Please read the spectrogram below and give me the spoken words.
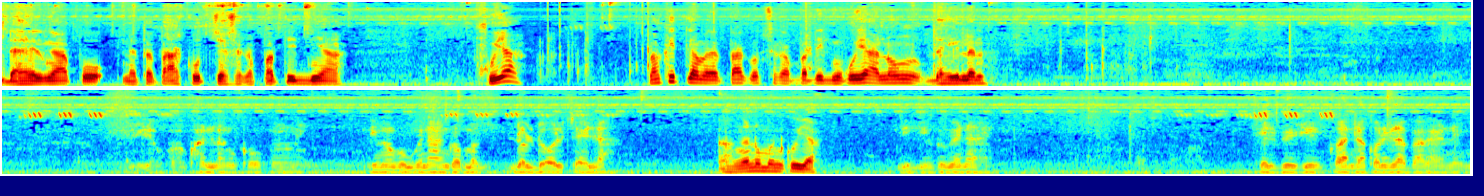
dahil nga po natatakot siya sa kapatid niya kuya bakit ka natatakot sa kapatid mo kuya anong dahilan Hindi kakuhan lang ko kung di man ko ko magdol-dol sa ila. ang ano man kuya Hindi ko ganahan. Silbi di kuhan ko nila baka nang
